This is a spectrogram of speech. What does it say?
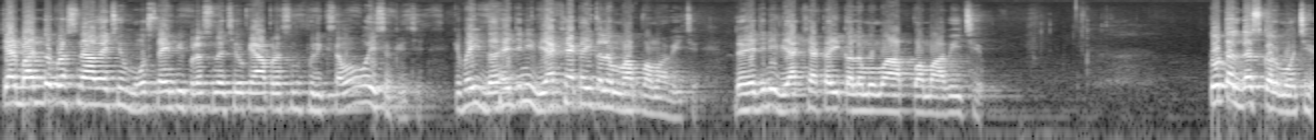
ત્યારબાદનો પ્રશ્ન આવે છે મોસ્ટ આઈમ્પી પ્રશ્ન છે કે આ પ્રશ્ન પરીક્ષામાં હોઈ શકે છે. કે ભાઈ દહેજની વ્યાખ્યા કઈ કલમમાં આપવામાં આવી છે? દહેજની વ્યાખ્યા કઈ કલમોમાં આપવામાં આવી છે? ટોટલ દસ કલમો છે.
